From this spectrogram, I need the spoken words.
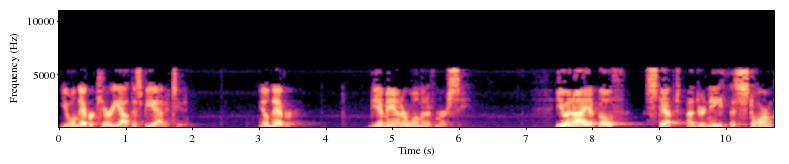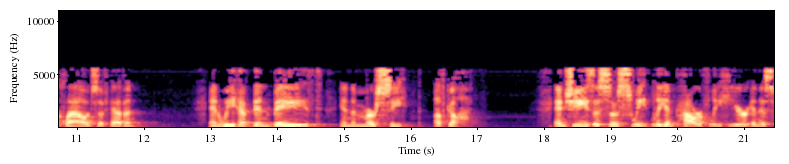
you will never carry out this beatitude. You'll never be a man or woman of mercy. You and I have both stepped underneath the storm clouds of heaven, and we have been bathed in the mercy of God. And Jesus so sweetly and powerfully here in this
